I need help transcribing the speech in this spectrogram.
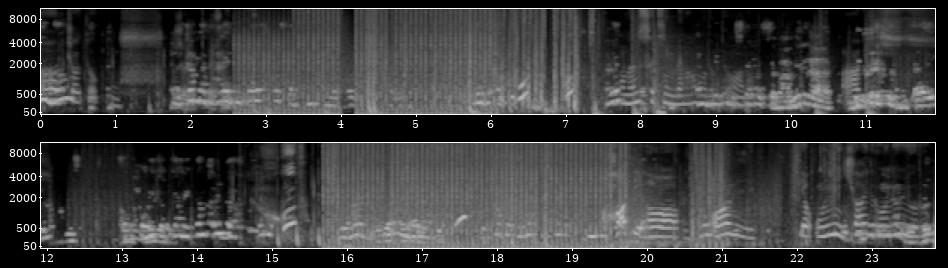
Aa uçak yokmuş. Ananı satayım ben almadım değil mi? Selamıyla. Abi hadi ya. Abi. Ya oyunu iki aydır oynamıyorum.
